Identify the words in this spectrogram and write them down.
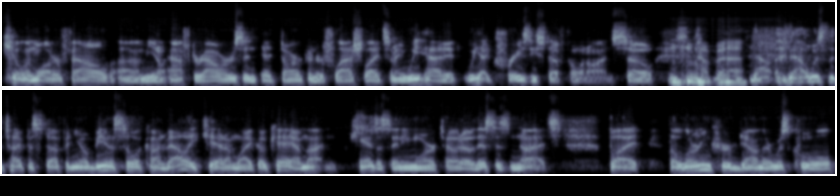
killing waterfowl, um, you know, after hours and at dark under flashlights. I mean, we had it, we had crazy stuff going on. So that, that was the type of stuff. And, you know, being a Silicon Valley kid, I'm like, okay, I'm not in Kansas anymore, Toto. This is nuts. But the learning curve down there was cool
